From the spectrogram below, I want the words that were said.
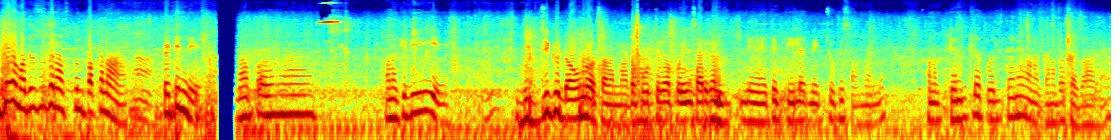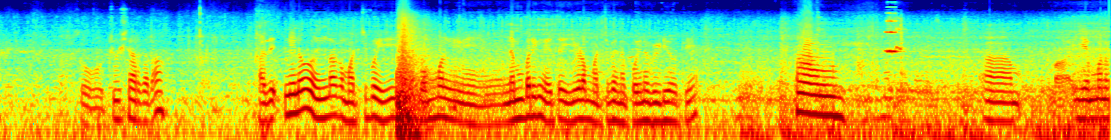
ఇదేనా మధుసూదన స్కూల్ పక్కన? పెట్టింది. నా మనకిది బ్రిడ్జికి డౌన్లో వస్తుంది అనమాట పూర్తిగా పోయినసారి కానీ నేనైతే తీయలేదు మీకు చూపిస్తానండి మనం టెంట్లోకి వెళ్తేనే మనకు కనపస్తుంది బాగా. సో చూశారు కదా? అది నేను ఇందాక మర్చిపోయి బొమ్మల్ని నెంబరింగ్ అయితే ఇవ్వడం మర్చిపోయిన పోయిన వీడియోకి. మనం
